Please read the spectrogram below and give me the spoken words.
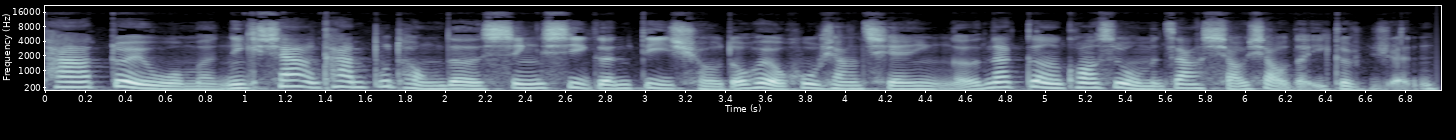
它对我们，你想想看，不同的星系跟地球都会有互相牵引了，那更何况是我们这样小小的一个人。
